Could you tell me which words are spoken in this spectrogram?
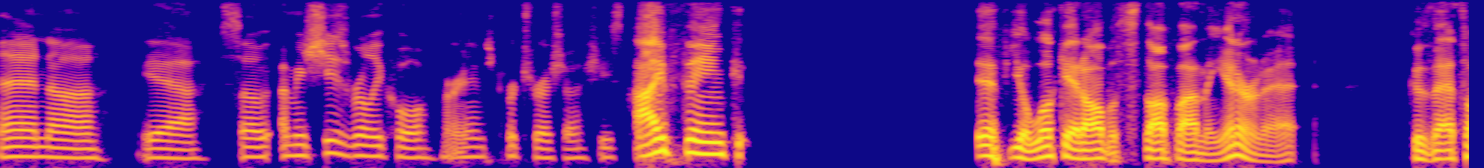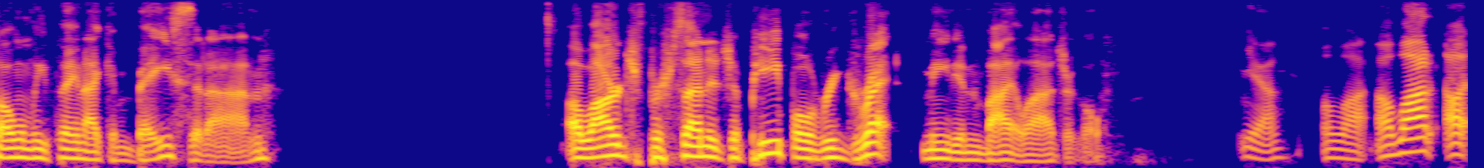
And uh yeah, so I mean she's really cool. Her name's Patricia. She's cool. I think if you look at all the stuff on the internet, because that's the only thing I can base it on, a large percentage of people regret meeting biological. Yeah, a lot. A lot. Uh,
